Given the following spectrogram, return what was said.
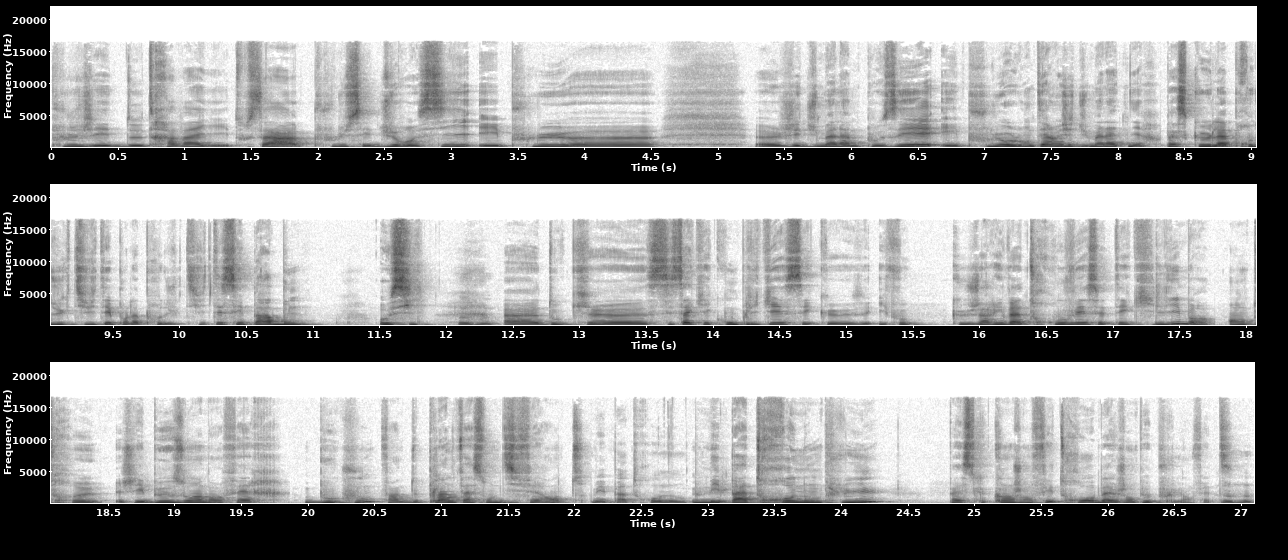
plus j'ai de travail et tout ça, plus c'est dur aussi, et plus... euh, euh, j'ai du mal à me poser et plus au long terme j'ai du mal à tenir parce que la productivité pour la productivité c'est pas bon aussi Mhm. euh, donc c'est ça qui est compliqué, c'est que il faut que j'arrive à trouver cet équilibre entre j'ai besoin d'en faire beaucoup, enfin de plein de façons différentes, Mais pas trop non. mais pas trop non plus. Parce que quand j'en fais trop, bah, j'en peux plus en fait. Mhm.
